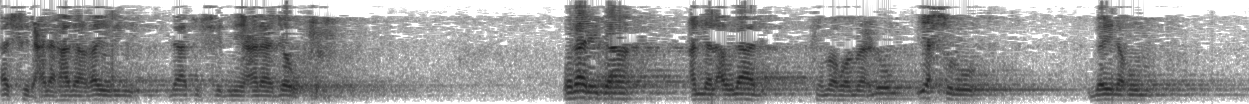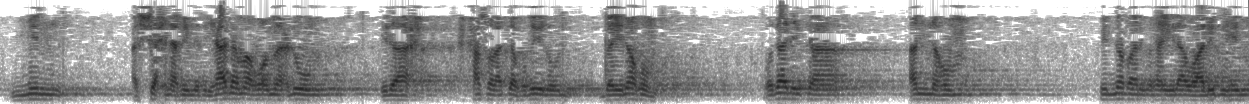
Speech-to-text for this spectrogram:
أشهد على هذا غيري لا تشهدني على جو. وذلك أن الأولاد كما هو معلوم يحصل بينهم من الشحنة في مثل هذا ما هو معلوم إذا حصل تفضيل بينهم وذلك أنهم بالنظر إلى والدهم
